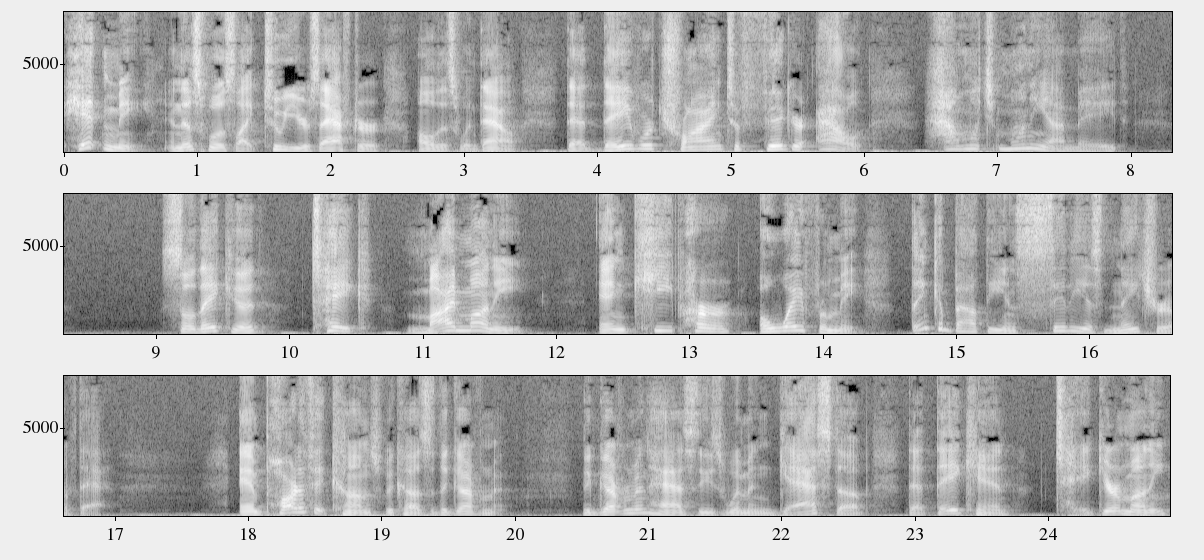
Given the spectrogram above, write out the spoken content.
hit me, and this was like two years after all this went down, that they were trying to figure out how much money I made so they could take my money and keep her away from me. Think about the insidious nature of that. And part of it comes because of the government. The government has these women gassed up that they can take your money,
